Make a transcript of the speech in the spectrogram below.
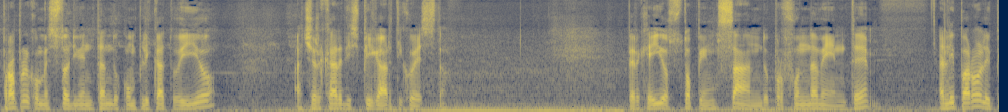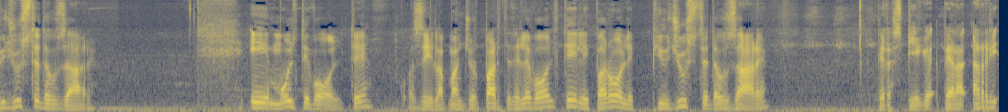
proprio come sto diventando complicato io a cercare di spiegarti questo. Perché io sto pensando profondamente alle parole più giuste da usare. E molte volte, quasi la maggior parte delle volte, le parole più giuste da usare per, spiega- per, arri-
